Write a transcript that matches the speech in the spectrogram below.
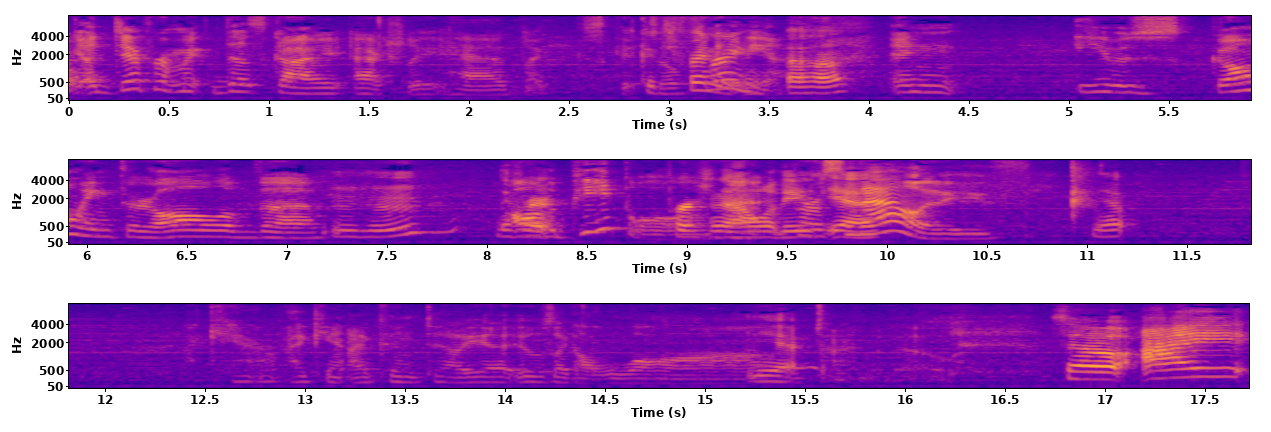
like a different. This guy actually had like schizophrenia, Schizophrenia. Uh-huh. and he was going through all of the Mm-hmm. all the people that- personalities, yeah. personalities. Yep. I can't. I can't. I couldn't tell you. It was like a long time ago. So I,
